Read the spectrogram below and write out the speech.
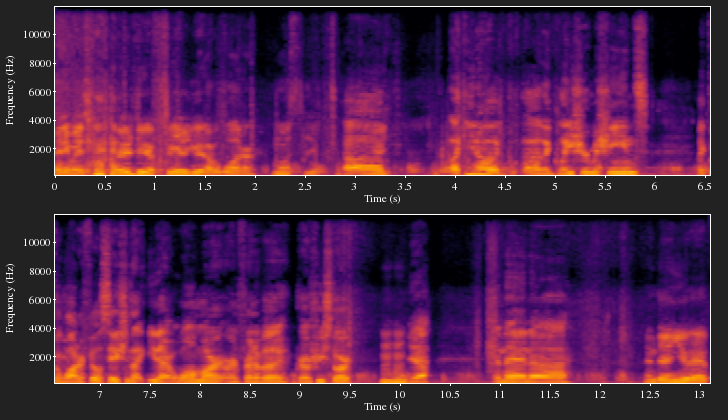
Anyways. Where do you fill your water mostly? um, like, you know, uh, the glacier machines, like the water fill stations, like either at Walmart or in front of a grocery store. Mm -hmm. Yeah. And then, uh, And then you have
